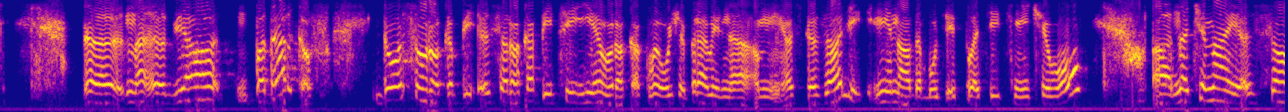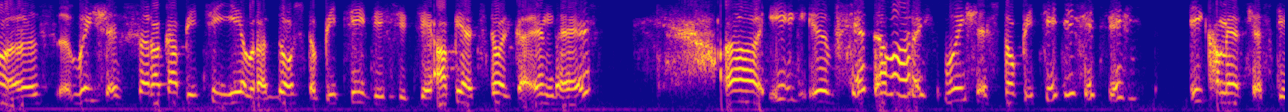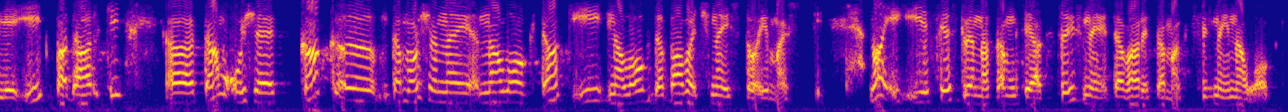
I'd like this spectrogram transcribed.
Э, для подарков до 40, 45 евро, как вы уже правильно сказали, не надо будет платить ничего. А, начиная с, выше 45 евро до 150, опять только НДС. А, и э, все товары выше 150 и коммерческие, и подарки, а, там уже как э, таможенный налог, так и налог добавочной стоимости. Ну и, естественно, там, где акцизные товары, там акцизный налог.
